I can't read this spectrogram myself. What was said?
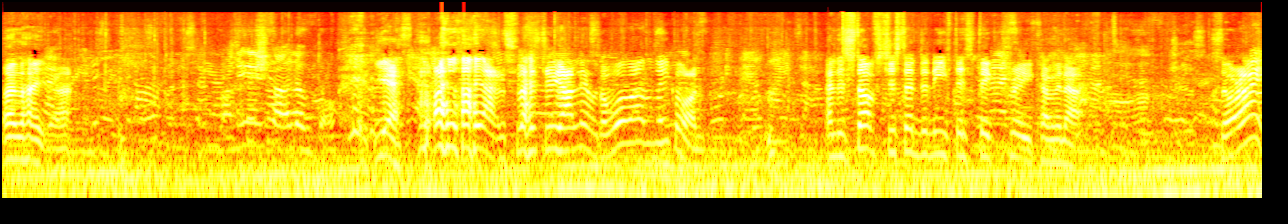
I like that. She's not a little dog. Yes, I like that, especially that little one. What about the big one? And the stop's just underneath this big tree coming up. It's alright.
